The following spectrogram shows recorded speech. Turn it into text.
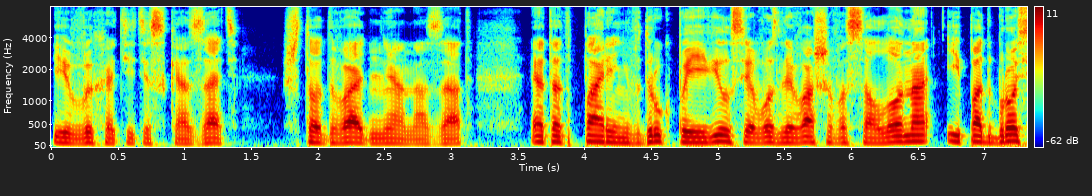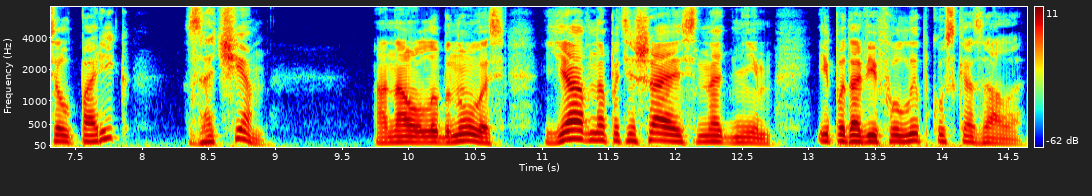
«И вы хотите сказать, что два дня назад этот парень вдруг появился возле вашего салона и подбросил парик? Зачем?» Она улыбнулась, явно потешаясь над ним, и, подавив улыбку, сказала,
